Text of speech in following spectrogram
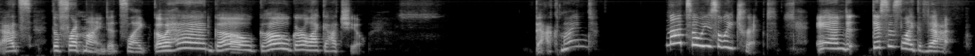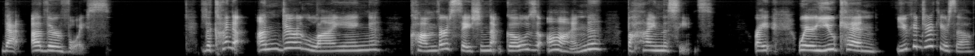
That's the front mind. It's like go ahead go go girl i got you. Back mind? Not so easily tricked. And this is like that that other voice. The kind of underlying conversation that goes on behind the scenes, right? Where you can you can trick yourself.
